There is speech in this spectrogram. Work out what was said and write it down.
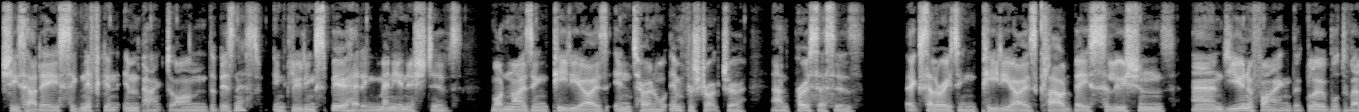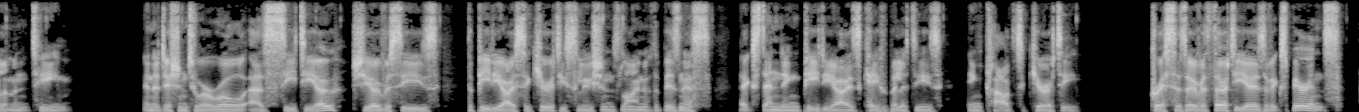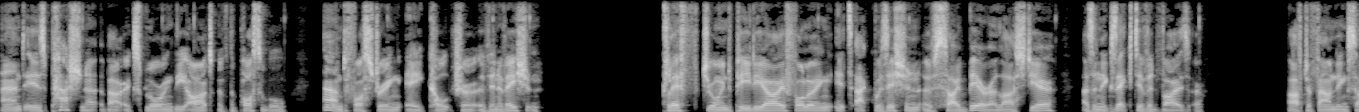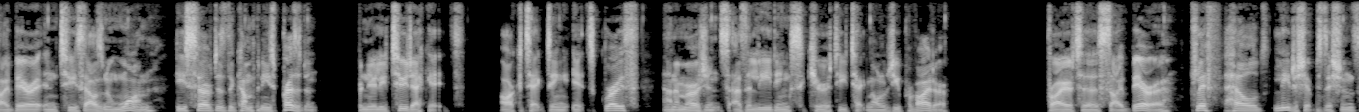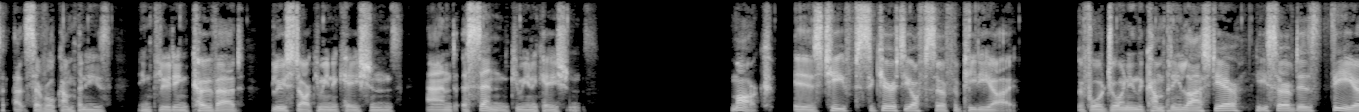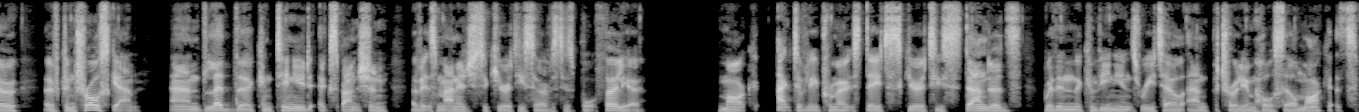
She's had a significant impact on the business, including spearheading many initiatives, modernizing PDI's internal infrastructure and processes, accelerating PDI's cloud based solutions, and unifying the global development team. In addition to her role as CTO, she oversees the PDI security solutions line of the business, extending PDI's capabilities in cloud security. Chris has over 30 years of experience and is passionate about exploring the art of the possible and fostering a culture of innovation. Cliff joined PDI following its acquisition of Cybera last year as an executive advisor. After founding Cybera in 2001, he served as the company's president for nearly two decades, architecting its growth and emergence as a leading security technology provider. Prior to Cybera, Cliff held leadership positions at several companies, including Covad, Blue Star Communications, and Ascend Communications. Mark is Chief Security Officer for PDI. Before joining the company last year, he served as CEO of ControlScan and led the continued expansion of its managed security services portfolio. Mark actively promotes data security standards within the convenience retail and petroleum wholesale markets.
